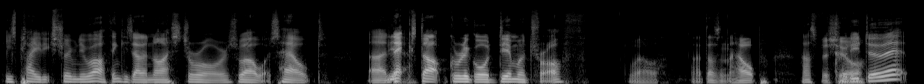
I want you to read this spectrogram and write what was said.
He's played extremely well. I think he's had a nice draw as well, which helped. Uh, yeah. Next up, Grigor Dimitrov. Well, that doesn't help. That's for sure. Could he do it?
